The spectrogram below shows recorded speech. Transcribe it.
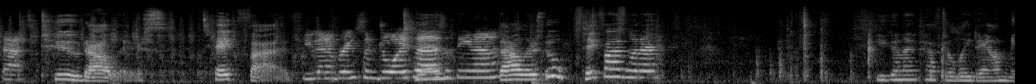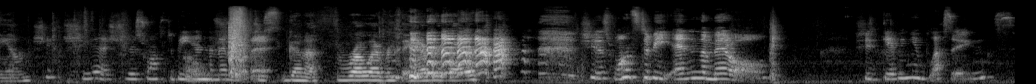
That's Two dollars. Take five. you gonna bring some joy to us, Athena? Dollars. Ooh, take five, winner. You're gonna have to lay down, ma'am. She she is. She just wants to be Oh, in the middle of it. Just gonna throw everything everywhere. she just wants to be in the middle. She's giving you blessings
